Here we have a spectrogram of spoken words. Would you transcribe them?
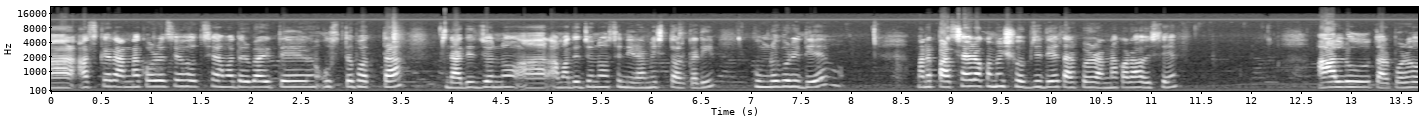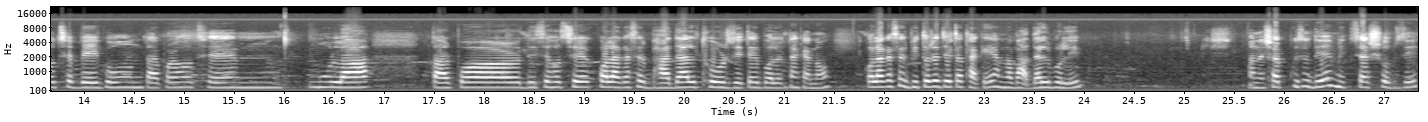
আর আজকে রান্না করেছে হচ্ছে আমাদের বাড়িতে উস্তে ভত্তা দাদির জন্য, আর আমাদের জন্য হচ্ছে নিরামিষ তরকারি কুমড়ো বড়ি দিয়ে মানে পাঁচ ছয় রকমের সবজি দিয়ে তারপর রান্না করা হয়েছে। আলু, তারপরে হচ্ছে বেগুন, তারপরে হচ্ছে মূলা, তারপর দিছে হচ্ছে কলা গাছের ভাদাল থোর যেটাই বলেন না কেন। কলা গাছের ভিতরে যেটা থাকে, আমরা ভাদাল বলি। মানে সব কিছু দিয়ে মিক্সচার সবজি।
